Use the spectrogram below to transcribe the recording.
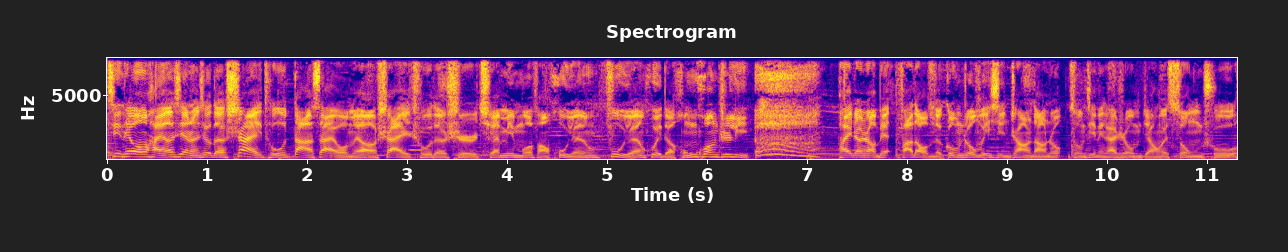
今天我们海洋现场秀的晒图大赛，我们要晒出的是全民模仿护援复原会的洪荒之力。拍一张照片发到我们的公众微信账号当中。从今天开始，我们将会送出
